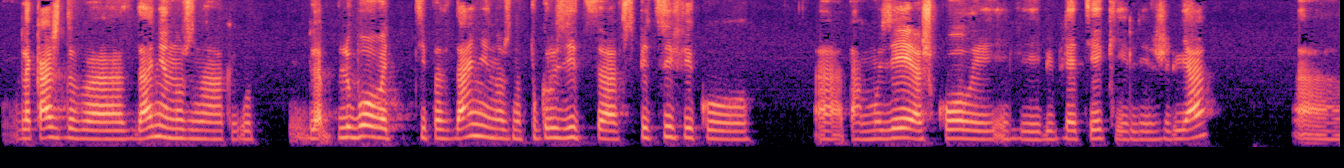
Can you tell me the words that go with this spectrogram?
для каждого здания нужно, как бы, для любого типа здания нужно погрузиться в специфику там, музея, школы или библиотеки или жилья. Э,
